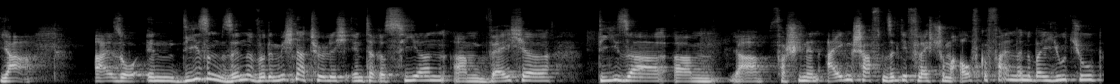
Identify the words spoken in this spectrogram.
Ja, also in diesem Sinne würde mich natürlich interessieren, ähm, welche dieser ähm, ja, verschiedenen Eigenschaften sind dir vielleicht schon mal aufgefallen, wenn du bei YouTube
